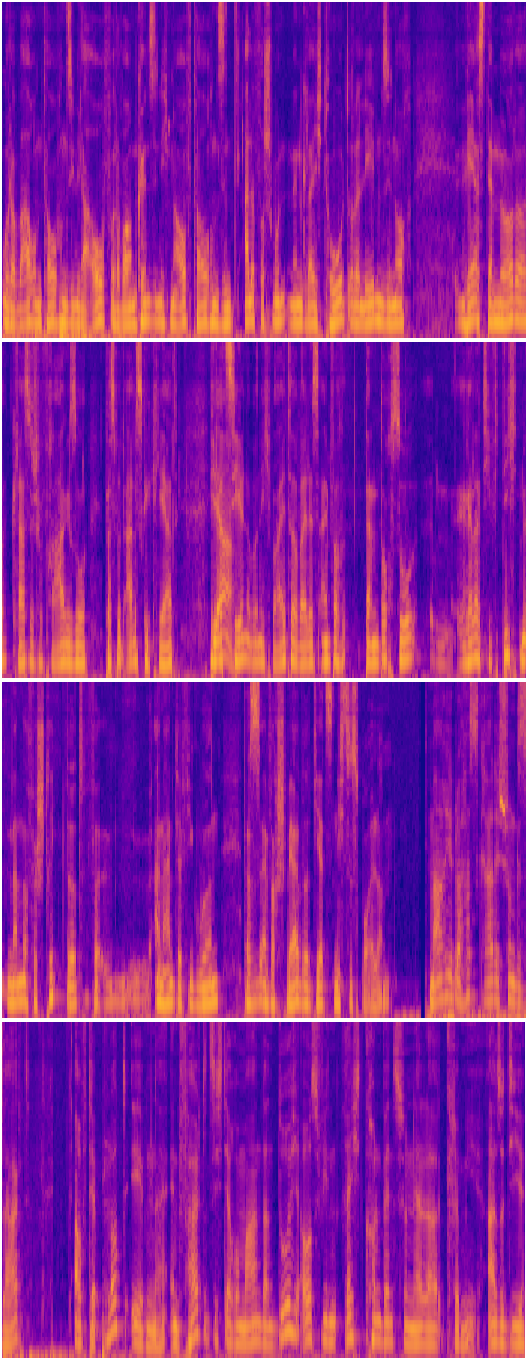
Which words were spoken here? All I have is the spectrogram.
oder warum tauchen sie wieder auf oder warum können sie nicht mehr auftauchen, sind alle Verschwundenen gleich tot oder leben sie noch? Wer ist der Mörder? Klassische Frage so. Das wird alles geklärt. Wir ja. erzählen aber nicht weiter, weil es einfach dann doch so ähm, relativ dicht miteinander verstrickt wird anhand der Figuren, dass es einfach schwer wird, jetzt nicht zu spoilern. Mario, du hast gerade schon gesagt, auf der Plot-Ebene entfaltet sich der Roman dann durchaus wie ein recht konventioneller Krimi. Also die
